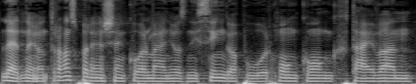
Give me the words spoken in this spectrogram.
Lehet nagyon transzparensen kormányozni, Szingapur, Hongkong, Taiwan,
